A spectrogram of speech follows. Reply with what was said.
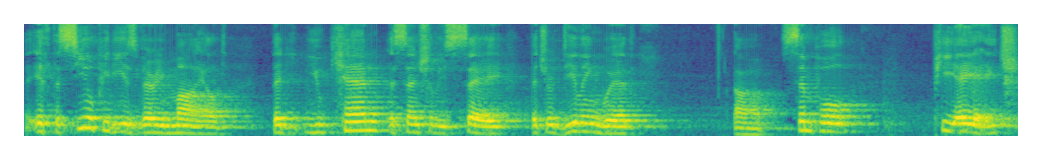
if the COPD is very mild, that you can essentially say that you're dealing with uh, simple PAH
